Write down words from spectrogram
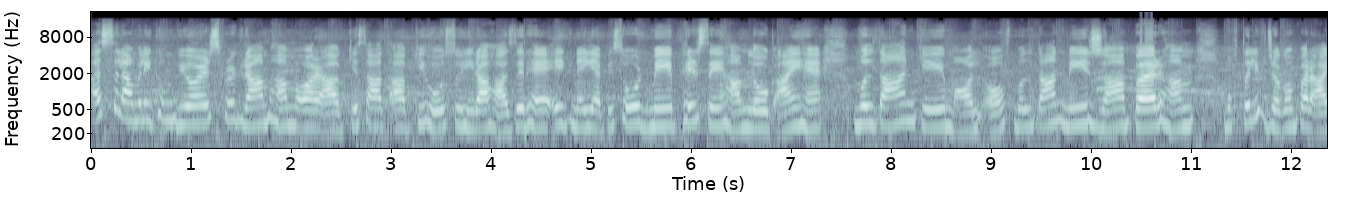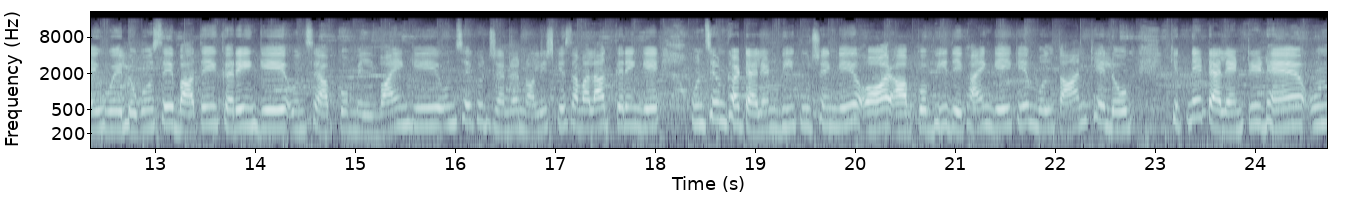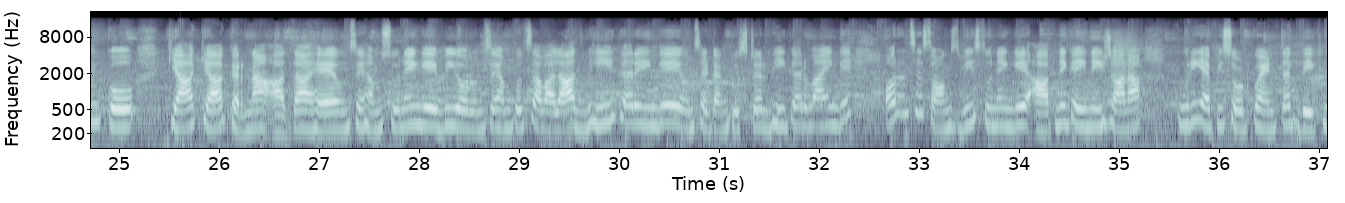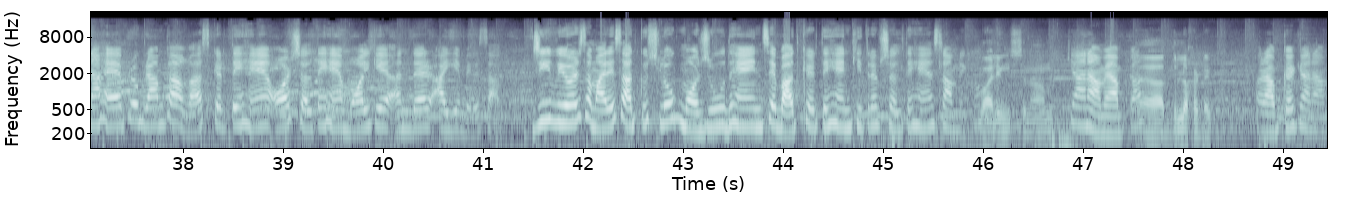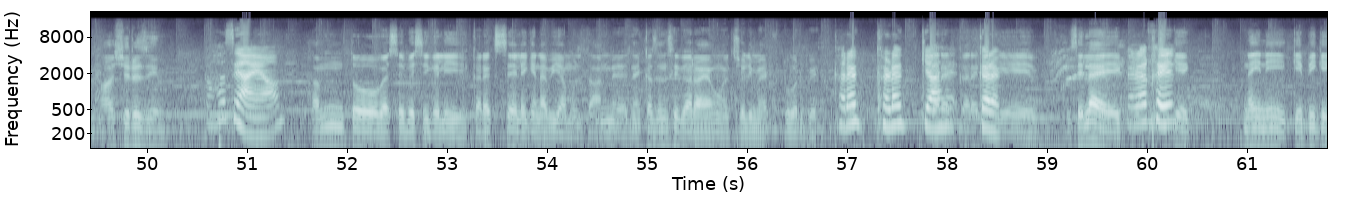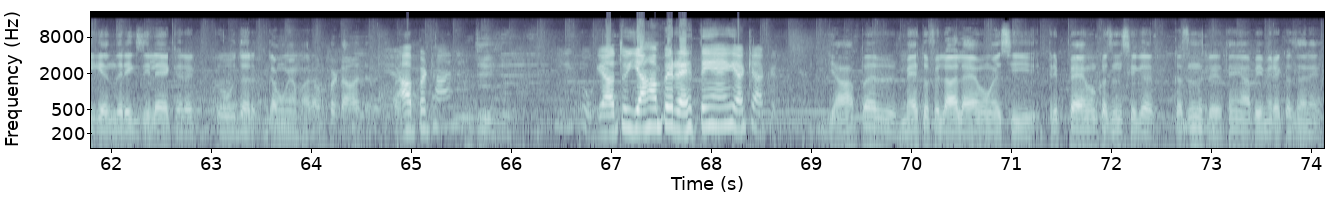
अस्सलाम वालेकुम viewers programme हम और आपके साथ आपकी होस्ट सुहीरा हाजिर है एक नई एपिसोड में फिर से हम लोग आए हैं मुल्तान के मॉल ऑफ़ मुल्तान में जहाँ पर हम मुख्तलिफ़ जगहों पर आए हुए लोगों से बातें करेंगे उनसे आपको मिलवाएँगे उनसे कुछ जनरल नॉलेज के सवाल करेंगे उनसे उनका टैलेंट भी पूछेंगे और आपको भी दिखाएँगे कि मुल्तान के लोग कितने टैलेंटेड हैं उनको क्या क्या करना आता है उनसे हम सुनेंगे भी और उनसे हम कुछ सवाल भी करेंगे उनसे टंग ट्विस्टर भी करवाएँगे और उनसे सॉन्ग्स भी सुनेंगे। आपने कहीं नहीं जाना पूरी एपिसोड को एंड तक देखना है। प्रोग्राम का आगाज़ करते हैं और चलते हैं मॉल के अंदर। आइए मेरे साथ। जी व्यूअर्स हमारे साथ कुछ लोग मौजूद हैं। इनसे बात करते हैं इनकी तरफ़ चलते हैं। अस्सलाम वालेकुम। वालेकुम क्या नाम है आपका? अब्दुल्ला खटक। और आपका क्या नाम है? हाशिर अजीम। कहाँ से आए हैं आप? हम तो वैसे बेसिकली करक से लेकिन अभी यहाँ मुल्तान में रहते हैं। कज़न के घर आया हूँ एक्चुअली मैं टूर पे। खड़क खड़क क्या है? करक करक ये ज़िला है करक है? एक- नहीं नहीं के पी के के अंदर एक ज़िला है करक तो उधर गाँव है हमारा। पठान है। आप पठान हैं? जी जी। ठीक हो गया। तो यहाँ पे रहते हैं या क्या करते हैं यहाँ पर मैं तो फ़िलहाल आया हूँ ऐसी ट्रिप पे आया हूँ कज़न के घर कज़न रहते हैं यहाँ पे मेरे कज़न हैं।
